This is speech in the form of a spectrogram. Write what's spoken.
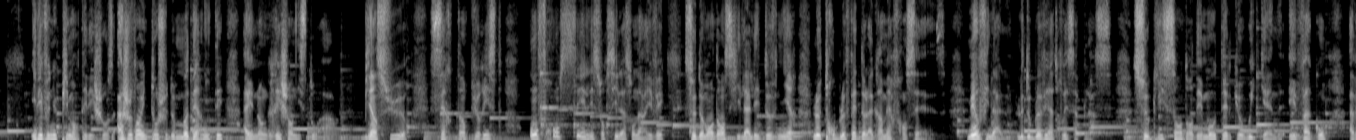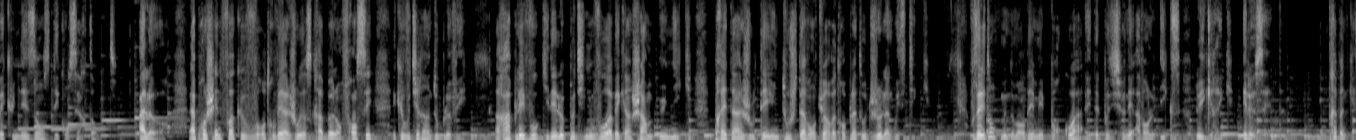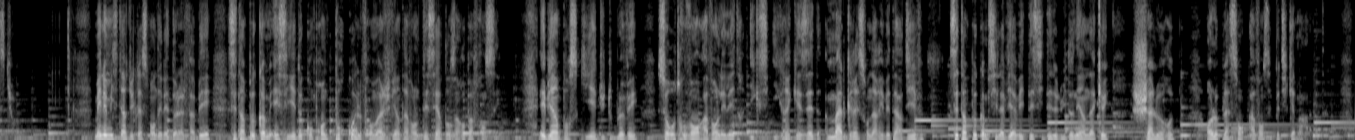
il est venu pimenter les choses, ajoutant une touche de modernité à une langue riche en histoire. Bien sûr, certains puristes ont froncé les sourcils à son arrivée, se demandant s'il allait devenir le trouble fait de la grammaire française. Mais au final, le W a trouvé sa place, se glissant dans des mots tels que week-end et wagon avec une aisance déconcertante. Alors, la prochaine fois que vous vous retrouvez à jouer au Scrabble en français et que vous tirez un W, rappelez-vous qu'il est le petit nouveau avec un charme unique, prêt à ajouter une touche d'aventure à votre plateau de jeu linguistique. Vous allez donc me demander, mais pourquoi est-elle positionnée avant le X, le Y et le Z? Très bonne question. Mais le mystère du classement des lettres de l'alphabet, c'est un peu comme essayer de comprendre pourquoi le fromage vient avant le dessert dans un repas français. Eh bien, pour ce qui est du W, se retrouvant avant les lettres X, Y et Z malgré son arrivée tardive, c'est un peu comme si la vie avait décidé de lui donner un accueil chaleureux en le plaçant avant ses petits camarades.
